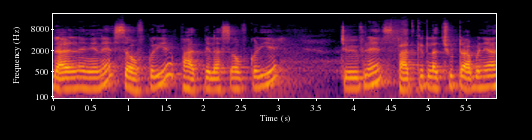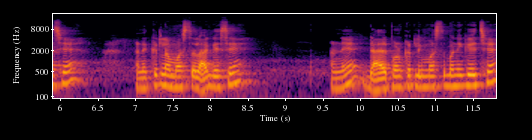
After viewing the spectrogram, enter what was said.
દાળને એને સર્વ કરીએ. ભાત પહેલાં સર્વ કરીએ. જોયું ફ્રેન્ડ્સ ભાત કેટલા છૂટા બન્યા છે અને કેટલા મસ્ત લાગે છે અને દાળ પણ કેટલી મસ્ત બની ગઈ છે.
